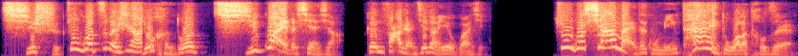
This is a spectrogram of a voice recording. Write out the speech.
其实中国资本市场有很多奇怪的现象。跟发展阶段也有关系。中国瞎买的股民太多了，投资人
